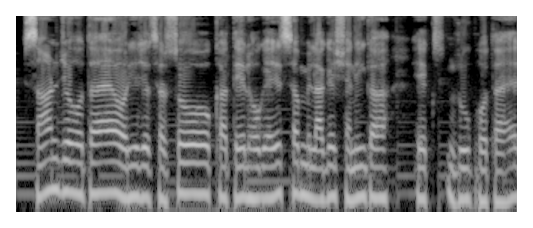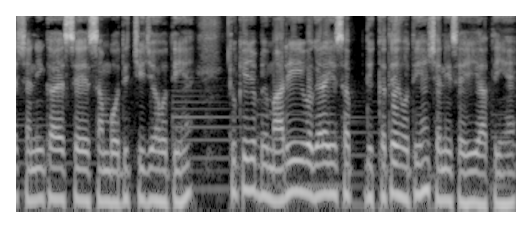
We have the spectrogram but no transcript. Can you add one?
सांड जो होता है, और ये जो सरसों का तेल हो गया, ये सब मिला के शनि का एक रूप होता है, शनि का ऐसे संबोधित चीज़ें होती हैं, क्योंकि जो बीमारी वगैरह ये सब दिक्कतें होती हैं, शनि से ही आती हैं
